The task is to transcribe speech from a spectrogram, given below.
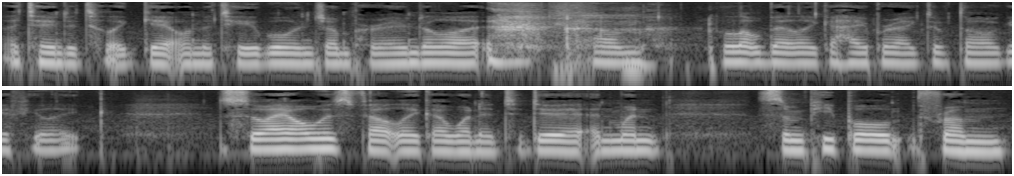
I tended to like get on the table and jump around a lot um a little bit like a hyperactive dog if you like so I always felt like I wanted to do it. And when some people from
